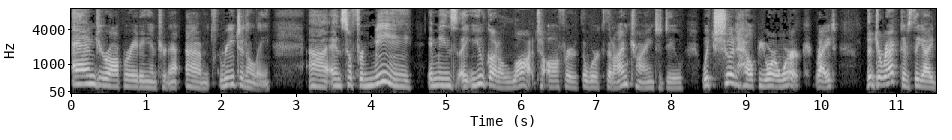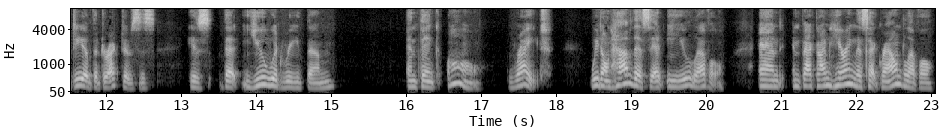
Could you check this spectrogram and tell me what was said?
and you're operating internet um, regionally. Uh, and so, for me, it means that you've got a lot to offer the work that I'm trying to do, which should help your work, right? The directives, the idea of the directives is is that you would read them and think, oh, right, we don't have this at EU level. And in fact, I'm hearing this at ground level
